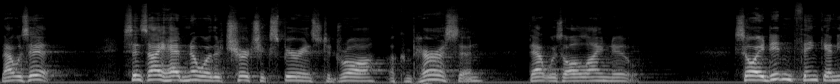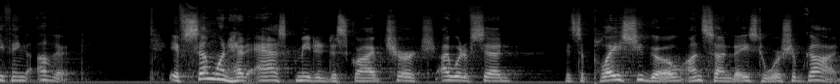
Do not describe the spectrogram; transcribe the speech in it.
That was it. Since I had no other church experience to draw a comparison, that was all I knew. So I didn't think anything of it. If someone had asked me to describe church, I would have said, It's a place you go on Sundays to worship God.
